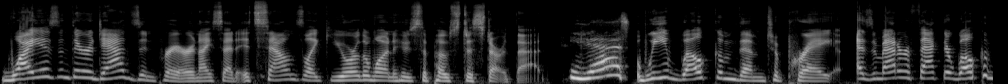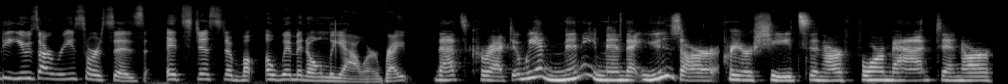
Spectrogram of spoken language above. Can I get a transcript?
Why isn't there a dads in prayer? And I said, It sounds like you're the one who's supposed to start that. Yes. We welcome them to pray. As a matter of fact, they're welcome to use our resources. It's just a, a women only hour, right? That's correct. And we have many men that use our prayer sheets and our format and our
